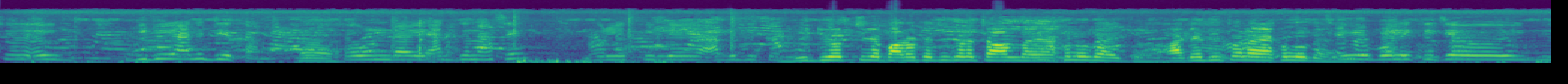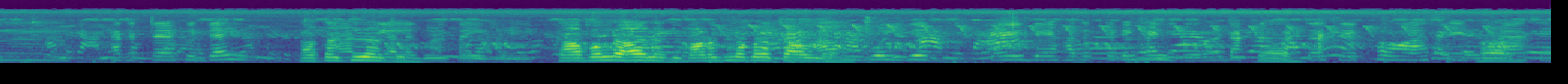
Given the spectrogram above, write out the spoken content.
চলে এই ভিডিও আগে যেতাম। হ্যাঁ। তো ওনরা একজন আছে বলে কি যে আগে দিত। ভিডিওর থেকে বারো কেজি করে চাল দেয় এখনও দেয় তো? আগে দিত না এখনও দেয়? বলে কি যে ওই হাজার টাকা করে দেয় হ্যাঁ তাই কি হয়েছে? তা বললে হয় নাকি? বারো কিলো করে চাল বলি যে হাজার টাকায় হয়নি তো ডাক্তার খরচা আছে খাওয়া আছে ভাড়া আছে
